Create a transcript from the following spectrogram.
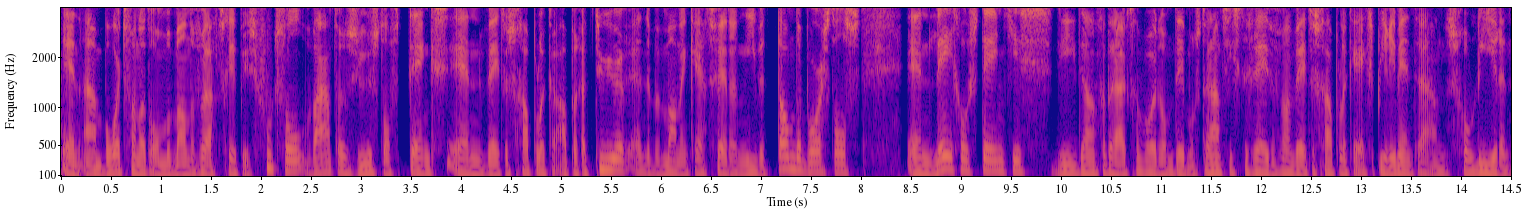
En aan boord van het onbemande vrachtschip is voedsel, water, zuurstof, tanks en wetenschappelijke apparatuur. En de bemanning krijgt verder nieuwe tandenborstels en Lego-steentjes... die dan gebruikt gaan worden om demonstraties te geven van wetenschappelijke experimenten aan scholieren.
